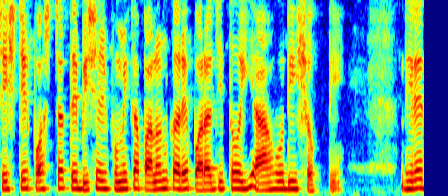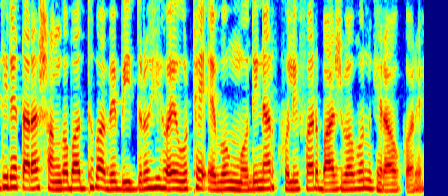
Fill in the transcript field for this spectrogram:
সৃষ্টির পশ্চাতে বিশেষ ভূমিকা পালন করে পরাজিত ইয়াহুদি শক্তি। ধীরে ধীরে তারা সংঘবদ্ধভাবে বিদ্রোহী হয়ে ওঠে এবং মদিনার খলিফার বাসভবন ঘেরাও করে।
